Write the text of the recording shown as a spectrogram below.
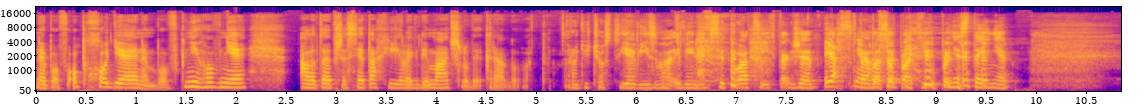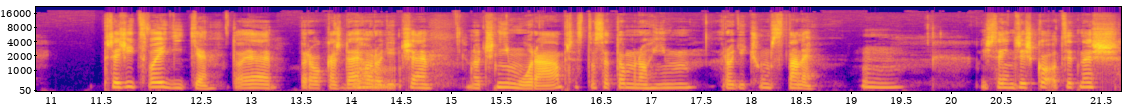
nebo v obchodě, nebo v knihovně, ale to je přesně ta chvíle, kdy má člověk reagovat. Rodičovství je výzva i v jiných situacích, takže Jasně, tohle to, se... to platí úplně stejně. Přežít svoje dítě, to je pro každého no. rodiče noční můra, přesto se to mnohým rodičům stane. Mm. Když se, Jindřiško, ocitneš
